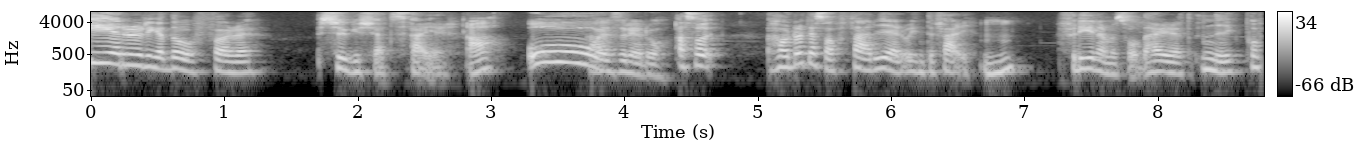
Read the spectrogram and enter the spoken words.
Är du redo för 2021s färger? Ja. Åh, jag är så redo. Alltså, hörde du att jag sa färger och inte färg? För det är nämligen så. Det här är rätt unikt. På,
